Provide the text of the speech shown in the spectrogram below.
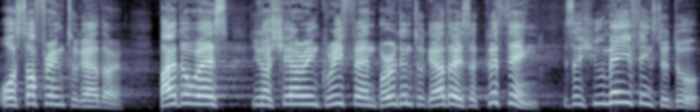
or suffering together. By the way, you know, sharing grief and burden together is a good thing. It's a humane thing to do.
